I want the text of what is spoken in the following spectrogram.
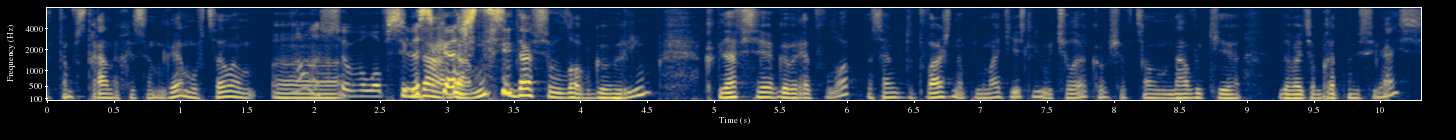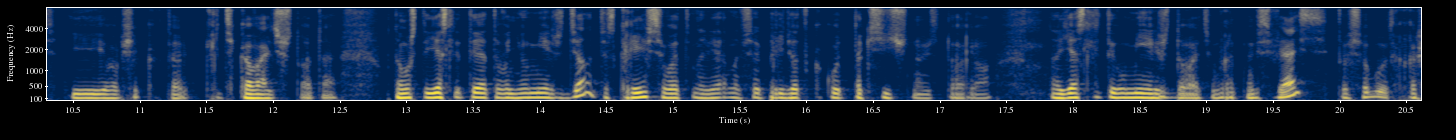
там в странах СНГ мы в целом... э, всё в лоб всегда, да, мы всегда все в лоб говорим. Когда все говорят в лоб, на самом деле тут важно понимать, есть ли у человека вообще в целом навыки давать обратную связь и вообще как-то критиковать что-то. Потому что если ты этого не умеешь делать, то, скорее всего, это, наверное, все перейдет в какую-то токсичную историю. Но если ты умеешь давать обратную связь, то все будет хорошо.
